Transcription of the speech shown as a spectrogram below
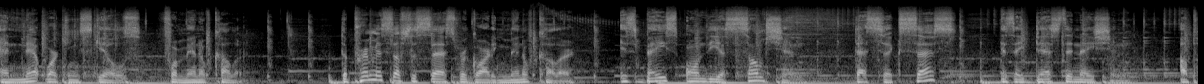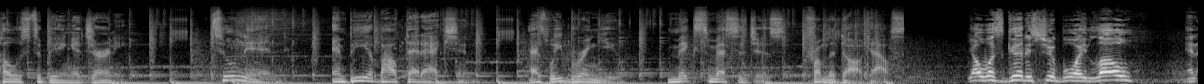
and networking skills for men of color. The premise of success regarding men of color is based on the assumption that success is a destination opposed to being a journey. Tune in and be about that action as we bring you mixed messages from the dawghouse. Yo, what's good? It's your boy Low, and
